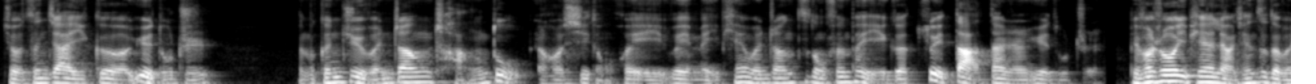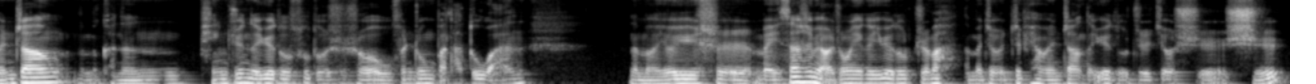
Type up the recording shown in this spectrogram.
就增加一个阅读值。那么根据文章长度，然后系统会为每篇文章自动分配一个最大单人阅读值。比方说一篇两千字的文章，那么可能平均的阅读速度是说五分钟把它读完。那么由于是每三十秒钟一个阅读值嘛，那么就这篇文章的阅读值就是十，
